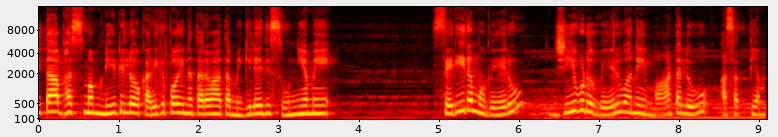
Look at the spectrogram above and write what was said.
చితాభస్మం నీటిలో కరిగిపోయిన తర్వాత మిగిలేది శూన్యమే. శరీరము వేరు జీవుడు వేరు అనే మాటలు అసత్యం.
